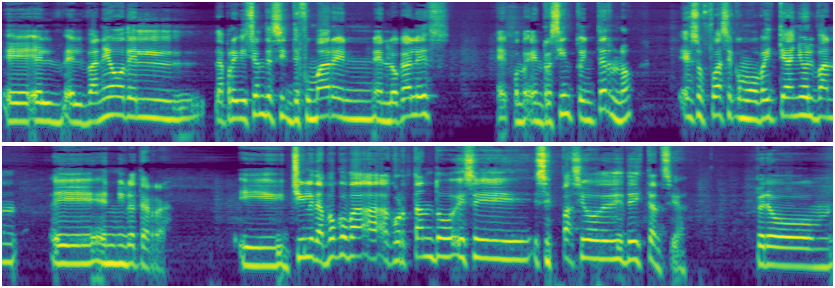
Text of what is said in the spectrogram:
eh, el, el baneo de la prohibición de, de fumar en, en locales, eh, en recinto interno. Eso fue hace como 20 años el ban eh, en Inglaterra. Y Chile tampoco va acortando ese, ese espacio de, de distancia. Pero mm,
